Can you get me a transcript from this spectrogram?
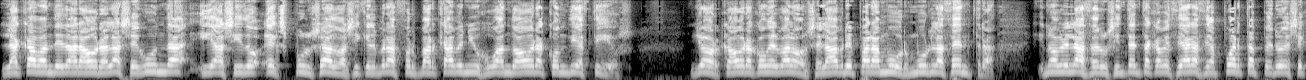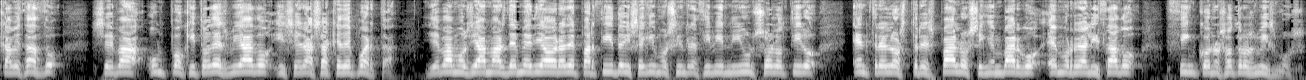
le acaban de dar ahora la segunda y ha sido expulsado. Así que el Bradford Park Avenue jugando ahora con 10 tíos. York ahora con el balón, se la abre para Moore, Moore la centra. Y Noble Lazarus intenta cabecear hacia puerta, pero ese cabezazo se va un poquito desviado y será saque de puerta. Llevamos ya más de media hora de partido y seguimos sin recibir ni un solo tiro entre los tres palos. Sin embargo, hemos realizado cinco nosotros mismos.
